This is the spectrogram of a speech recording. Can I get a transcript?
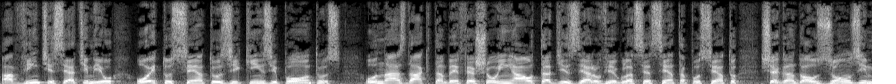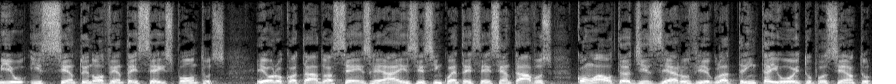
a 27.815 pontos. O Nasdaq também fechou em alta de 0,60%, chegando aos 11.196 pontos. Euro cotado a R$ 6,56, com alta de 0,38%.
